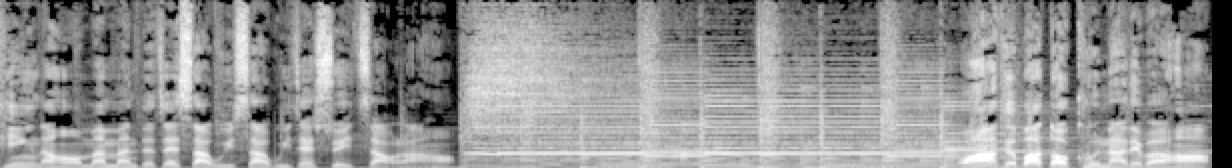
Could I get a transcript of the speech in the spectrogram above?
听，然后慢慢的再稍微稍微再睡着了哈。哇，可把都困了对吧哈？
